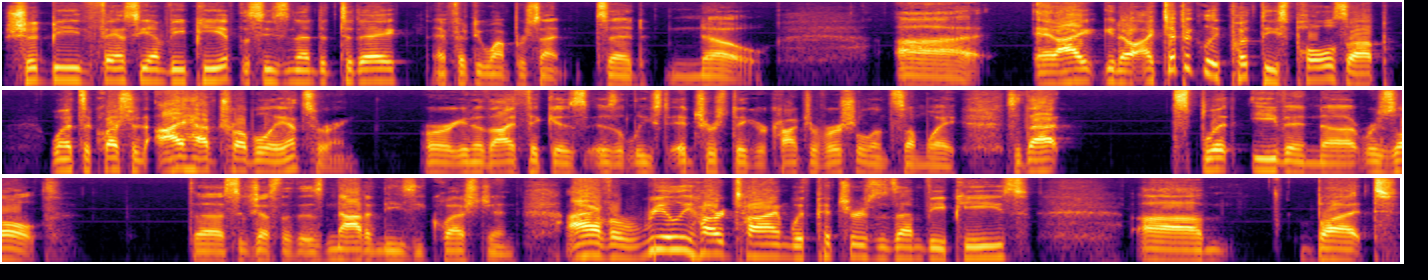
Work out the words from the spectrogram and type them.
should be the fantasy MVP if the season ended today, and 51% said no. Uh, and I, you know, I typically put these polls up when it's a question I have trouble answering or you know that I think is is at least interesting or controversial in some way. So that split even uh, result uh, suggests that this is not an easy question. I have a really hard time with pitchers as MVPs, um, but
